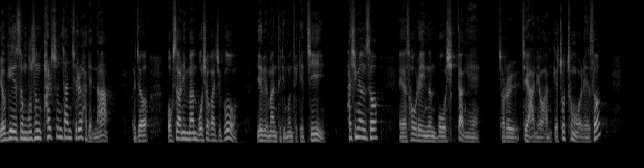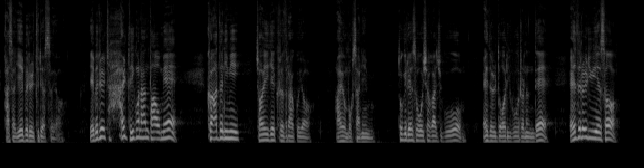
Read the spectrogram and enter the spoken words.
여기에서 무슨 팔순 잔치를 하겠나? 그저 목사님만 모셔가지고 예배만 드리면 되겠지 하시면서 에, 서울에 있는 모 식당에 저를 제 아내와 함께 초청을 해서 가서 예배를 드렸어요. 예배를 잘 드리고 난 다음에 그 아드님이 저에게 그러더라고요. 아유, 목사님, 독일에서 오셔가지고 애들도 어리고 그러는데 애들을 위해서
